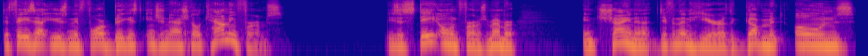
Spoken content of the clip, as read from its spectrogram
to phase out using the four biggest international accounting firms. These are state-owned firms. Remember, in China, different than here, the government owns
